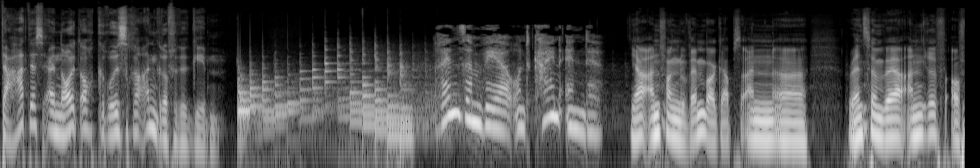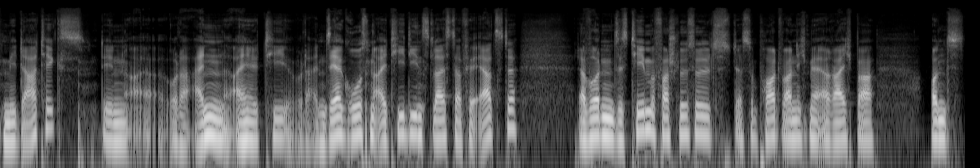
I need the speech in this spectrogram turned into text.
Da hat es erneut auch größere Angriffe gegeben. Ransomware und kein Ende. Ja, Anfang November gab es einen äh, Ransomware-Angriff auf Medatix, den äh, oder einen IT oder einen sehr großen IT-Dienstleister für Ärzte. Da wurden Systeme verschlüsselt, der Support war nicht mehr erreichbar und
